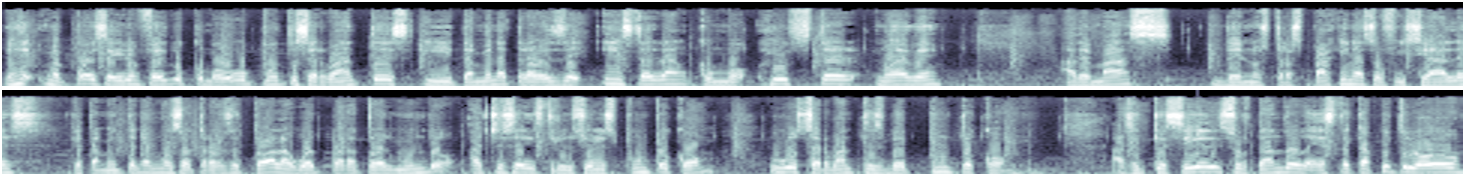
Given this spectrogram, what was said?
Me puedes seguir en Facebook como Hugo.cervantes y también a través de Instagram como Hipster9. Además, de nuestras páginas oficiales que también tenemos a través de toda la web para todo el mundo, hcdistribuciones.com, hugocervantesb.com. Así que sigue disfrutando de este capítulo.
